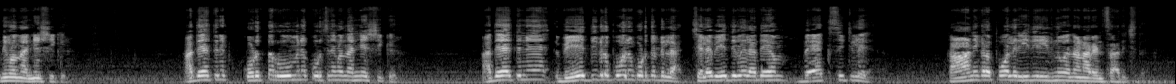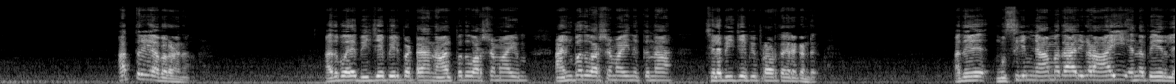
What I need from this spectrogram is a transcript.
നിങ്ങളൊന്ന് അന്വേഷിക്കുക അദ്ദേഹത്തിന് കൊടുത്ത റൂമിനെ കുറിച്ച് നിങ്ങളൊന്ന് അന്വേഷിക്കുക അദ്ദേഹത്തിന് വേദികൾ പോലും കൊടുത്തിട്ടില്ല. ചില വേദികളിൽ അദ്ദേഹം ബാക്ക് സീറ്റിൽ കാണികളെ പോലെ രീതിയിൽ ഇരുന്നു എന്നാണ് അറിയാൻ സാധിച്ചത്. അത്രയും അപകടന. അതുപോലെ ബി ജെ പിയിൽപ്പെട്ട നാൽപ്പത് വർഷമായും അൻപത് വർഷമായി നിൽക്കുന്ന ചില ബി ജെ പി പ്രവർത്തകരൊക്കെ ഉണ്ട് അത് മുസ്ലിം നാമധാരികളായി എന്ന പേരിൽ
